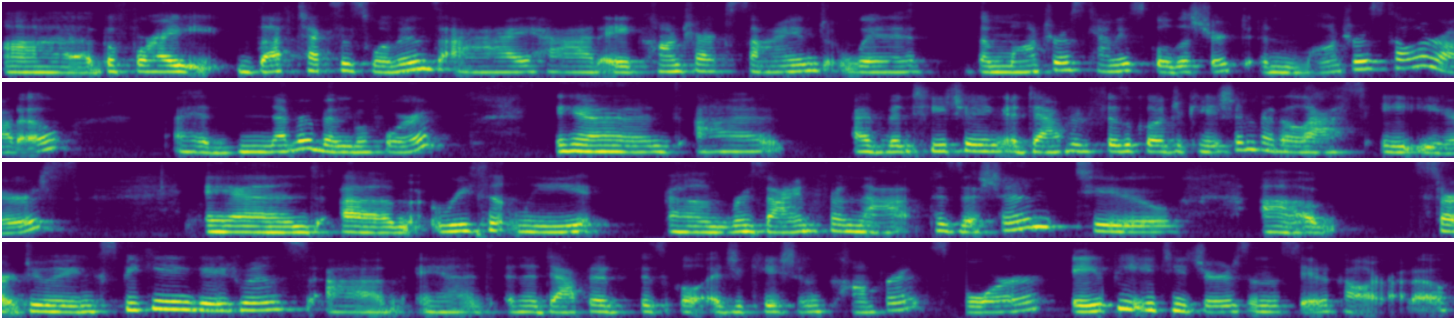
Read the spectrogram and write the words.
uh, before I left Texas Women's, I had a contract signed with the Montrose County School District in Montrose, Colorado. I had never been before. And uh, I've been teaching adaptive physical education for the last eight years. And um, recently um, resigned from that position to um, start doing speaking engagements um, and an adapted physical education conference for APE teachers in the state of Colorado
